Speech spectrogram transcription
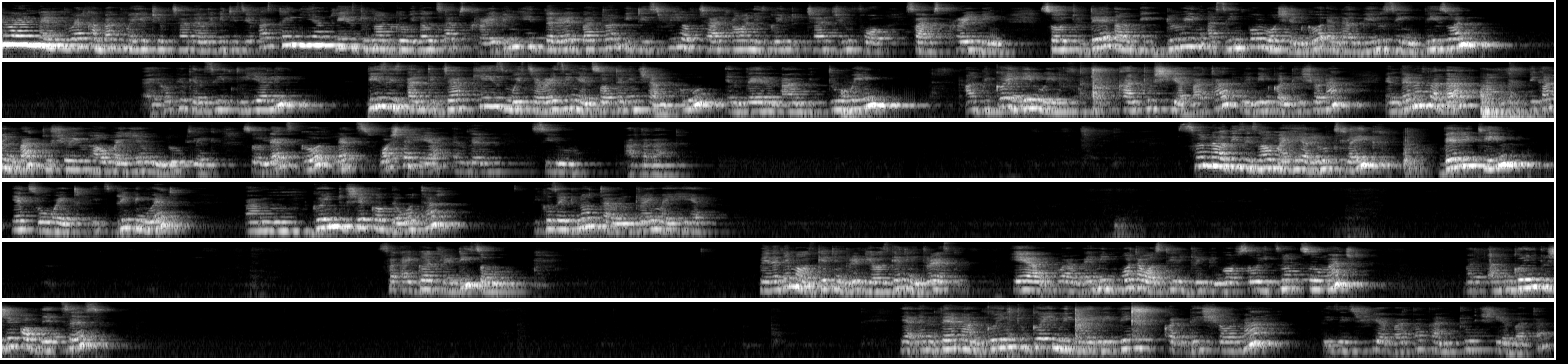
everyone and welcome back to my YouTube channel. If it is your first time here, please do not go without subscribing. Hit the red button. It is free of charge. No one is going to charge you for subscribing. So today I'll be doing a simple wash and go and I'll be using this one. I hope you can see it clearly. This is Auntie Jackie's moisturizing and softening shampoo and then I'll be doing, I'll be going in with Cantu Shea Butter leave-in conditioner and then after that I'll be coming back to show you how my hair will look like. So let's go, let's wash the hair and then see you after that. So now this is how my hair looks like. Very clean, yet so wet. It's dripping wet. I'm going to shake off the water because I do not towel dry my hair. So I got ready. So by the time I was getting ready, I was getting dressed. Well, I mean, water was still dripping off, so it's not so much. But I'm going to shake off the excess. Yeah, and then I'm going to go in with my leave-in conditioner. This is shea butter, Cantu shea butter.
